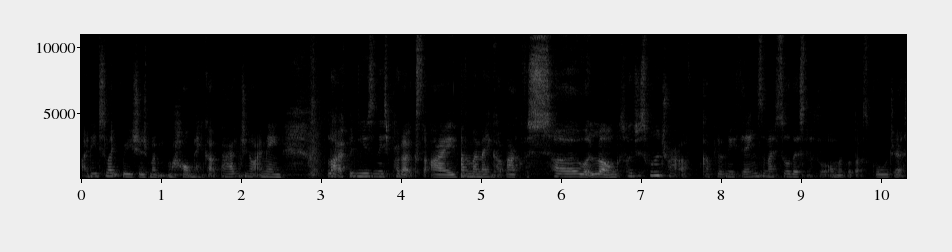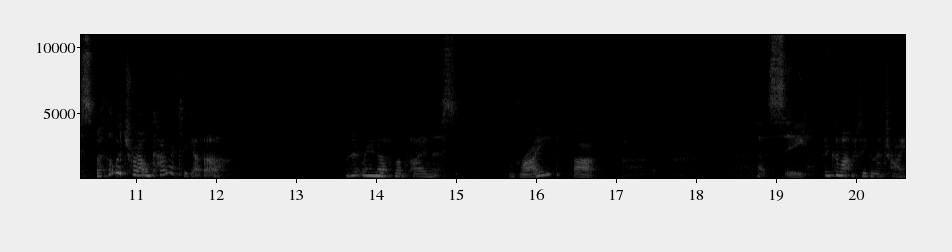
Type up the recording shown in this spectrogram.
I need to like research my, my whole makeup bag do you know what I mean? Like I've been using these products that I have in my makeup bag for so long so I just want to try out a couple of new things and I saw this and I thought oh my god that's gorgeous. I thought we'd try it on camera together I don't really know if I'm applying this right, but let's see. I think I'm actually going to try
